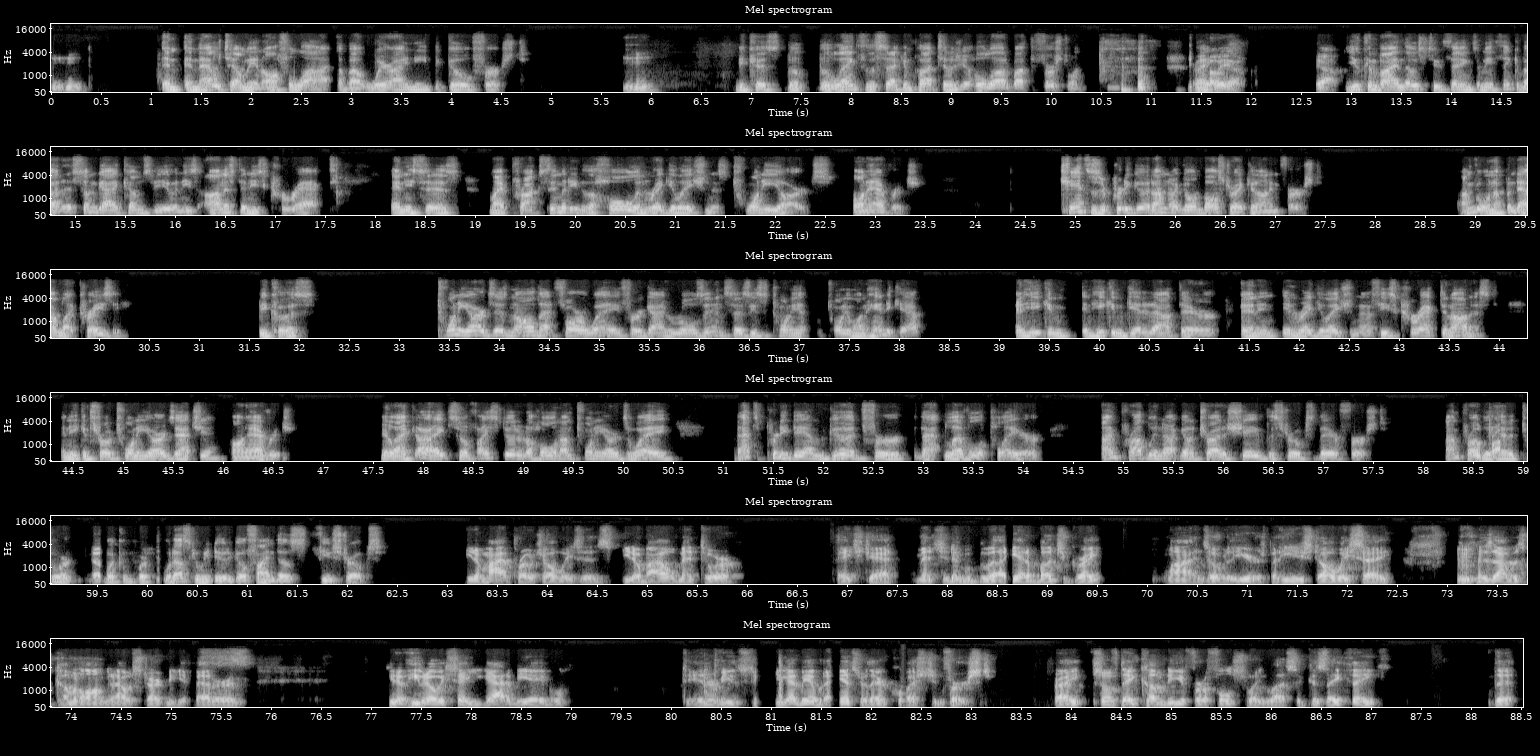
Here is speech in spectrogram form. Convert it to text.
Mm-hmm. And, and that'll tell me an awful lot about where I need to go 1st mm-hmm. Because the, the length of the second putt tells you a whole lot about the first one. right? Oh, yeah. Yeah. You combine those two things. I mean, think about it. If some guy comes to you and he's honest and he's correct, and he says, My proximity to the hole in regulation is 20 yards on average, chances are pretty good I'm not going ball striking on him first. I'm going up and down like crazy because 20 yards isn't all that far away for a guy who rolls in says he's a 20 21 handicap and he can and he can get it out there and in, in regulation. If he's correct and honest and he can throw 20 yards at you on average, you're like, all right, so if I stood at a hole and I'm 20 yards away, that's pretty damn good for that level of player. I'm probably not going to try to shave the strokes there first. I'm probably well, headed toward yep. what can, what else can we do to go find those few strokes? You know, my approach always is, you know, my old mentor, H. Chat mentioned him, but he had a bunch of great lines over the years, but he used to always say, as I was coming along and I was starting to get better, and you know, he would always say, you got to be able to interview the student, you got to be able to answer their question first, right? So if they come to you for a full swing lesson because they think that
